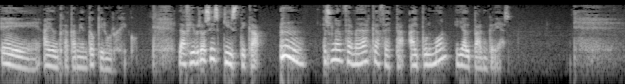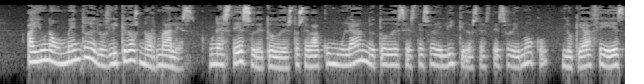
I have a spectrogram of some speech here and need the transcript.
eh, hay un tratamiento quirúrgico. La fibrosis quística es una enfermedad que afecta al pulmón y al páncreas. Hay un aumento de los líquidos normales, un exceso de todo esto, se va acumulando todo ese exceso de líquidos, ese exceso de moco, lo que hace es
